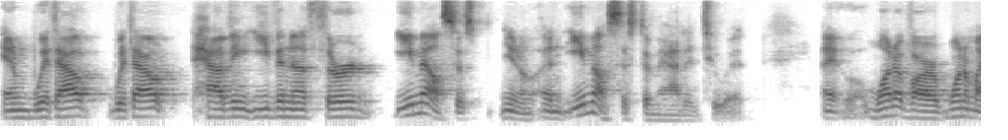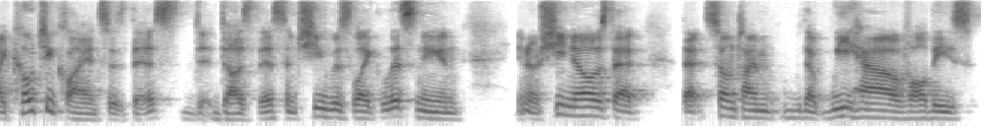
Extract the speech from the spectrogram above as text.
and without without having even a third email system, you know, an email system added to it. And one of our one of my coaching clients is this does this, and she was like listening, and you know, she knows that that sometimes that we have all these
